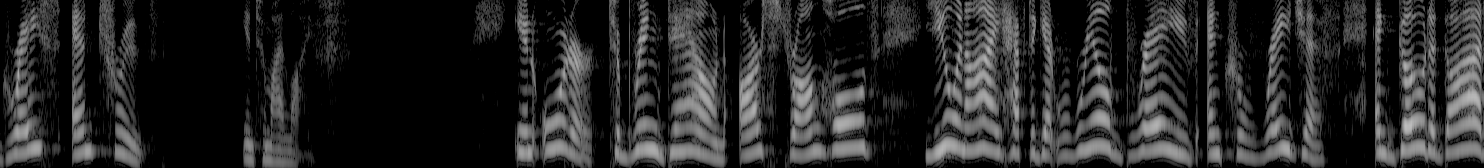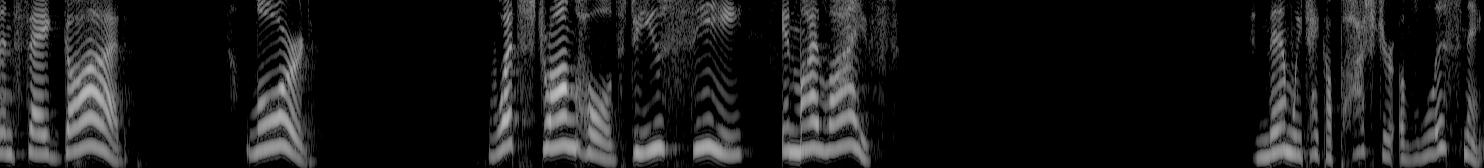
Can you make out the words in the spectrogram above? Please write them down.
grace and truth into my life. In order to bring down our strongholds, you and I have to get real brave and courageous and go to God and say, God, Lord, what strongholds do you see in my life? And then we take a posture of listening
